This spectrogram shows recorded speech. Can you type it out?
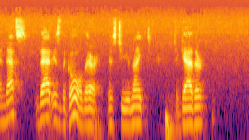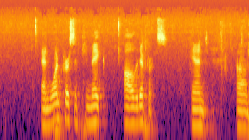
And that's that is the goal there, is to unite, to gather. and one person can make all the difference. And um,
